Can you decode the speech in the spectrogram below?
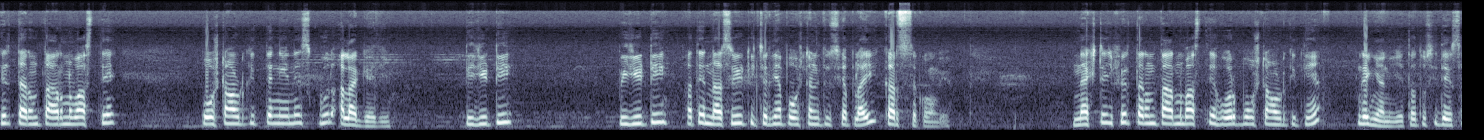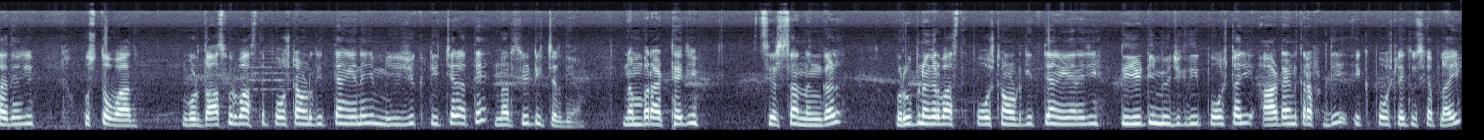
ਫਿਰ ਤਰਨ ਤਾਰਨ ਵਾਸਤੇ ਪੋਸਟਾਂ ਆਊਟ ਕੀਤੀਆਂ ਗਈਆਂ ਨੇ ਸਕੂਲ ਅਲੱਗ ਹੈ ਜੀ। ਟੀਜੀਟੀ ਪੀਜੀਟੀ ਅਤੇ ਨਰਸਰੀ ਟੀਚਰ ਦੀਆਂ ਪੋਸਟਾਂ ਲਈ ਤੁਸੀਂ ਅਪਲਾਈ ਕਰ ਸਕੋਗੇ। ਨੈਕਸਟ ਜੀ ਫਿਰ ਤਰਨਤਾਰਨ ਵਾਸਤੇ ਹੋਰ ਪੋਸਟਾਂ ਆਊਟ ਕੀਤੀਆਂ ਗਈਆਂ ਨੇ ਜੀ। ਤਾਂ ਤੁਸੀਂ ਦੇਖ ਸਕਦੇ ਹੋ ਜੀ। ਉਸ ਤੋਂ ਬਾਅਦ ਗੁਰਦਾਸਪੁਰ ਵਾਸਤੇ ਪੋਸਟ ਆਊਟ ਕੀਤੀਆਂ ਗਈਆਂ ਨੇ ਜੀ ਮਿਊਜ਼ਿਕ ਟੀਚਰ ਅਤੇ ਨਰਸਰੀ ਟੀਚਰ ਦੀਆਂ। ਨੰਬਰ 8 ਹੈ ਜੀ, ਸਿਰਸਾ ਨੰਗਲ, ਰੂਪਨਗਰ ਵਾਸਤੇ ਪੋਸਟ ਆਊਟ ਕੀਤੀਆਂ ਗਈਆਂ ਨੇ ਜੀ। ਟੀਜੀਟੀ ਮਿਊਜ਼ਿਕ ਦੀ ਪੋਸਟ ਹੈ ਜੀ ਆਰਟ ਐਂਡ ਕਰਾਫਟ ਦੀ ਇੱਕ ਪੋਸਟ ਲਈ ਤੁਸੀਂ ਅਪਲਾਈ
